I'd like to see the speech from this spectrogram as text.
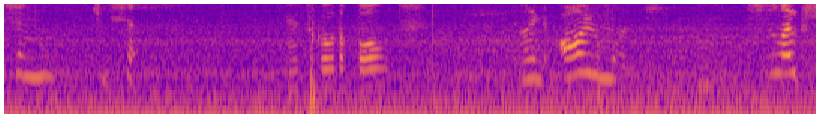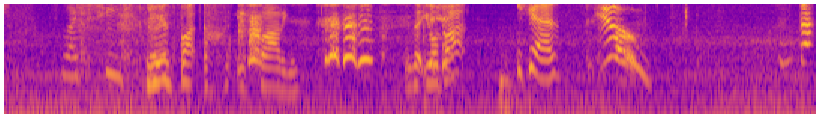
Sing Jesus. Let's go the boat. And almost. Slow. like sheep. Whose butt is farting? Is that your butt? Yes. Ew. That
